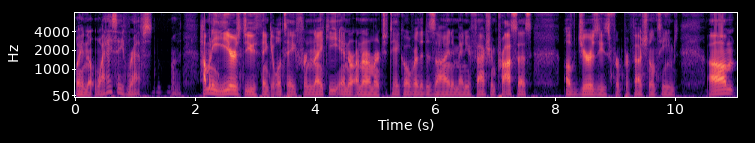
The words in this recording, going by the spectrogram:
Wait, no. Why did I say refs? How many years do you think it will take for Nike and or Under Armour to take over the design and manufacturing process of jerseys for professional teams? Um,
